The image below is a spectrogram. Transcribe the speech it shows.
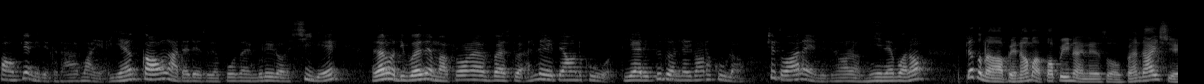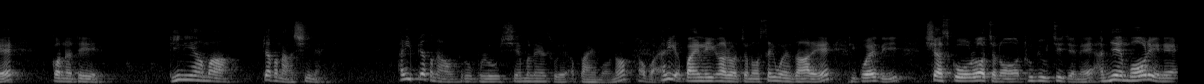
ဖောင်ပြက်နေတဲ့ကစားသမားတွေအရန်ကောင်းလာတတ်တယ်ဆိုတဲ့ပုံစံမျိုးလေးတော့ရှိတယ်ဒါကြောင့်မို့ဒီပွဲစဉ်မှာ Florian Vest အတွက်အလှည့်ပြောင်းတစ်ခုပေါ့ DRD သူ့အတွက်အလှည့်ပြောင်းတစ်ခုလောက်ဖြစ်သွားနိုင်တယ်လို့ကျွန်တော်ကတော့မြင်တယ်ပေါ့နော်ပြဿနာကဘယ်နားမှာတော့ပေးနိုင်လဲဆိုတော့ Van Dijk ရဲ့ Konate ရဲ့ဒီနေရာမှာပြဿနာရှိနိုင်တယ်အဲ့ဒီပြဿနာကိုသူတို့ဘယ်လိုရှင်းမလဲဆိုတဲ့အပိုင်းပေါ့နော်ဟုတ်ပါအဲ့ဒီအပိုင်းလေးကတော့ကျွန်တော်စိတ်ဝင်စားတယ်ဒီပွဲဒီ Shesko တော့ကျွန်တော်အထူးပြုကြည့်ကျင်တယ်အမြင်ဘောတွေနဲ့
